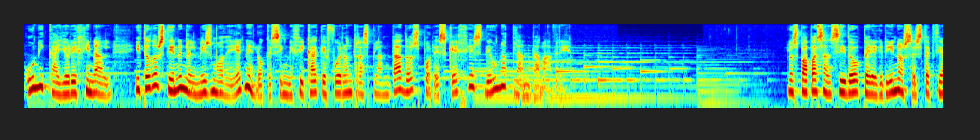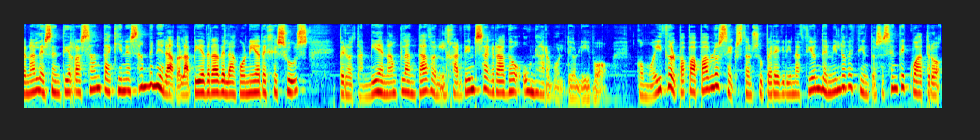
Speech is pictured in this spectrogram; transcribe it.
única y original, y todos tienen el mismo ADN, lo que significa que fueron trasplantados por esquejes de una planta madre. Los papas han sido peregrinos excepcionales en Tierra Santa quienes han venerado la piedra de la agonía de Jesús, pero también han plantado en el jardín sagrado un árbol de olivo, como hizo el Papa Pablo VI en su peregrinación de 1964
